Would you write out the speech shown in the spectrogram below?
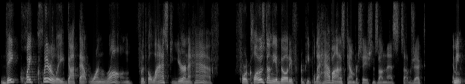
they quite clearly got that one wrong for the last year and a half, foreclosed on the ability for people to have honest conversations on that subject. I mean,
